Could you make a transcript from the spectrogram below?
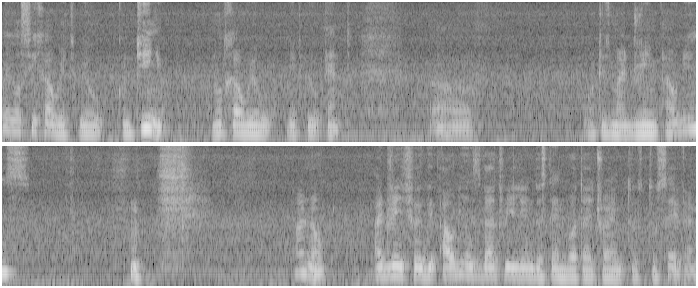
we will see how it will continue, not how will it will end. Uh, what is my dream audience? I don't know. I dream for the audience that really understand what I trying to, to say them.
